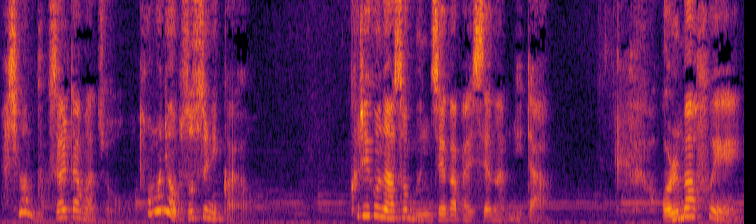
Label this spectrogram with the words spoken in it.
하지만 묵살당하죠. 터무니 없었으니까요. 그리고 나서 문제가 발생합니다. 얼마 후에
